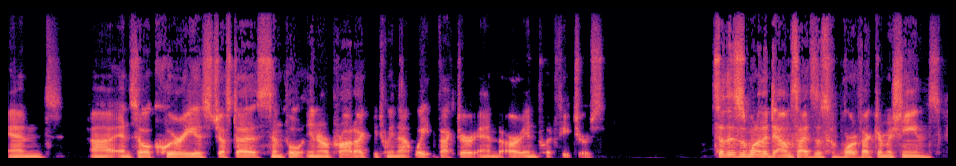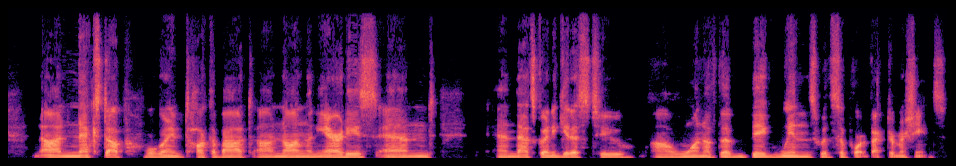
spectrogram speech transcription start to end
and, uh, and so a query is just a simple inner product between that weight vector and our input features. So this is one of the downsides of support vector machines. Uh, next up, we're going to talk about uh, nonlinearities, and and that's going to get us to uh, one of the big wins with support vector machines.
